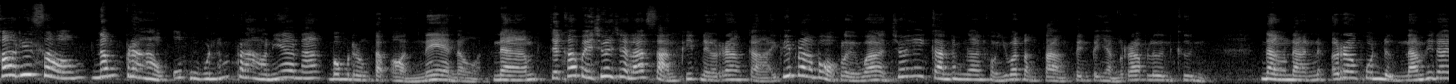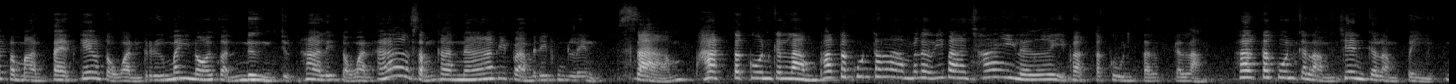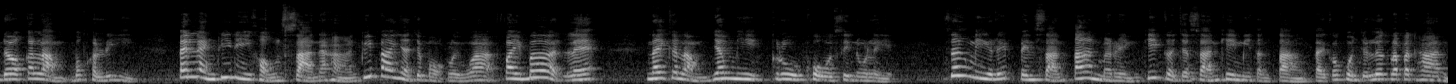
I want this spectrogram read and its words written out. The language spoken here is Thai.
ข้อที่สองน้ำเปล่าโอ้โหน้ำเปล่าเนี่ยนะบำรุงตับอ่อนแน่นอน น้ำจะเข้าไปช่วยชะล้างสารพิษในร่างกาย พี่ปลาบอกเลยว่าช่วยให้การทำงานของอวัยวต่างๆ เป็นไปอย่างราบรื่นขึ้น ดังนั้นเราควรดื่มน้ำให้ได้ประมาณ 8 แก้วต่อวัน หรือไม่น้อยกว่า 1.5 ลิตรต่อวันอ่าสำคัญนะ พี่ปาไม่ได้พูดเล่น 3. ผักตระกูลกระหล่ำผักตระกูลกระหล่ำมาเลยพี่ปาใช่เลย ผักตระกูลตะกระหล่ำ ผักตระกูลกระหล่ำเช่นกระหล่ำปีดอกกระหล่ำบรอกโคลีเป็นแหล่งที่ดีของสารอาหาร พี่ปาอยากจะบอกเลยว่าไฟเบอร์และในกระหล่ำยังมีกรูโคซิโนเลตซึ่งมีฤทธิ์เป็นสารต้านมะเร็งที่เกิดจากสารเคมีต่างๆ แต่ก็ควรจะเลือกรับประทาน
